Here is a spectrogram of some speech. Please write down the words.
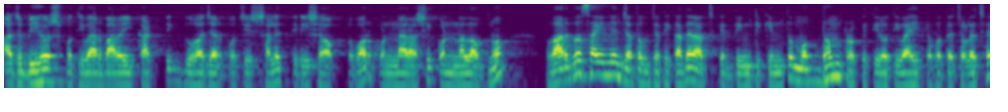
আজ বৃহস্পতিবার বারোই কার্তিক দু হাজার পঁচিশ সালের তিরিশে অক্টোবর কন্যা রাশি, কন্যা লগ্ন। ভার্গ সাইনের জাতক জাতিকাদের আজকের দিনটি কিন্তু মধ্যম প্রকৃতির অতিবাহিত হতে চলেছে।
